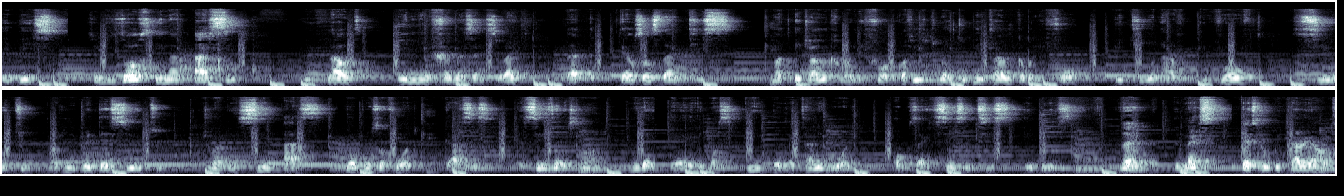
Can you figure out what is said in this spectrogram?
a base. So it dissolves in an acid without any effervescence, right? That tells us that it is not a trioxocarbonate 4 because if it were to be a trioxocarbonate 4, it would have evolved CO2, have liberated CO2 to have been seen as bubbles of what? Gases. And since there is none, means that it must be a metallic what? Oxide since it is a base. Then the next test we'll be carried out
